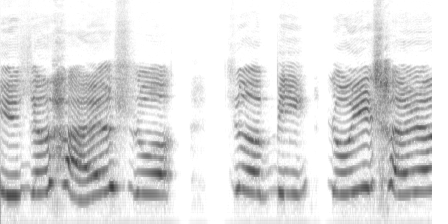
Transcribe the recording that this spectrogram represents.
医生还说，这病容易传染。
